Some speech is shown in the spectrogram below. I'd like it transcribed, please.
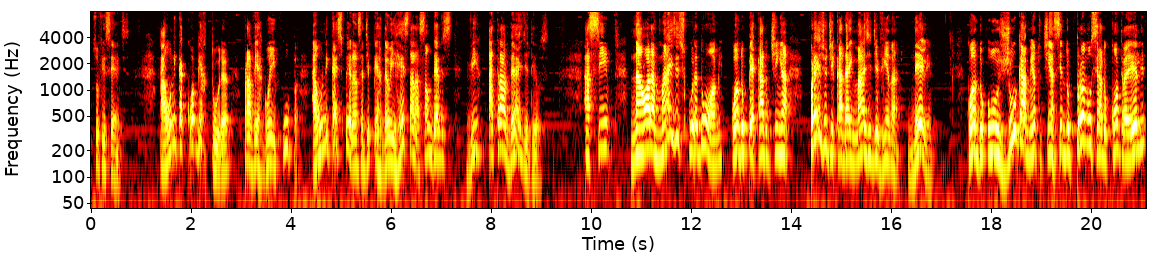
suficientes. A única cobertura para vergonha e culpa, a única esperança de perdão e restauração deve vir através de Deus. Assim, na hora mais escura do homem, quando o pecado tinha prejudicado a imagem divina nele, quando o julgamento tinha sido pronunciado contra ele,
